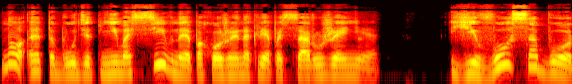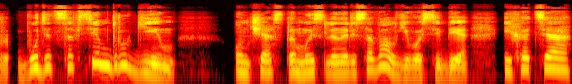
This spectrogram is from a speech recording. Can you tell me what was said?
но это будет не массивное, похожее на крепость сооружение. Его собор будет совсем другим — он часто мысленно рисовал его себе, и хотя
